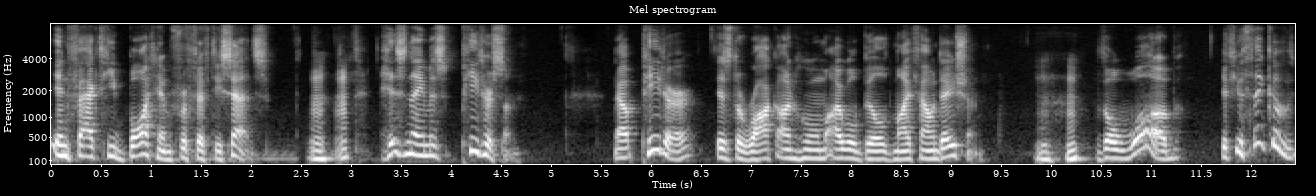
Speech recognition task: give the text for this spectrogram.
In fact, he bought him for 50 cents. hmm His name is Peterson. Now, Peter is the rock on whom I will build my foundation. hmm The wub, if you think of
